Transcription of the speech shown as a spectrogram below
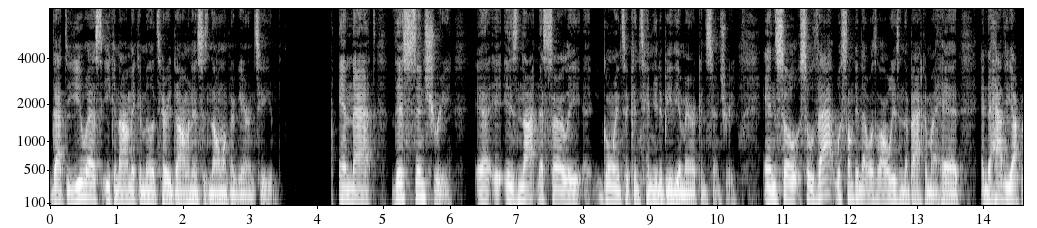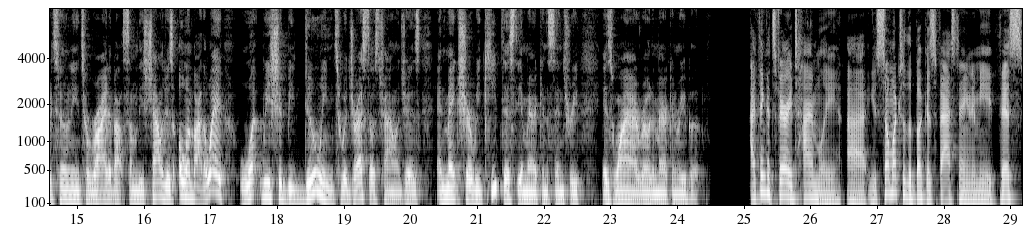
that the U.S. economic and military dominance is no longer guaranteed. And that this century is not necessarily going to continue to be the American century. And so, so that was something that was always in the back of my head. And to have the opportunity to write about some of these challenges. Oh, and by the way, what we should be doing to address those challenges and make sure we keep this the American century is why I wrote American Reboot. I think it's very timely. Uh, so much of the book is fascinating to me. This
